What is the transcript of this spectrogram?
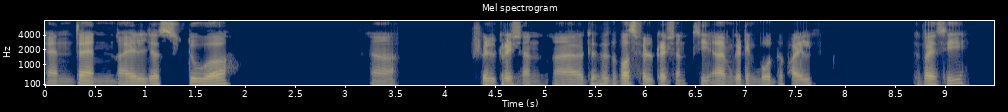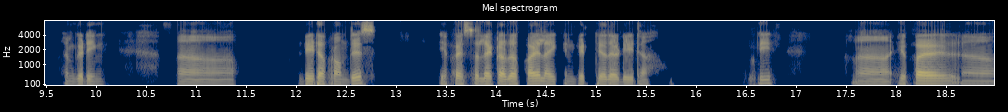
and then I'll just do a uh, filtration. Uh, this is the first filtration. See, I'm getting both the files. If I see, I'm getting uh, data from this. If I select other file, I can get the other data. See, uh, if I uh,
